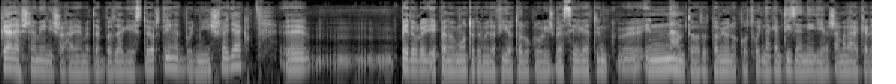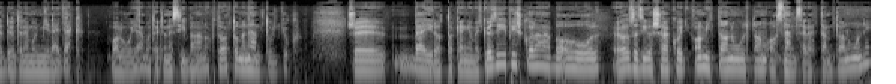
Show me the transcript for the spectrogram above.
kerestem én is a helyemet ebbe az egész történetbe, hogy mi is legyek. Például, hogy éppen ahogy mondhatom, hogy a fiatalokról is beszélgetünk, én nem tartottam jónak ott, hogy nekem 14 évesen már el kellett döntenem, hogy mi legyek valójában, tehát én ezt hibának tartom, mert nem tudjuk. És beírattak engem egy középiskolába, ahol az az igazság, hogy amit tanultam, azt nem szerettem tanulni,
